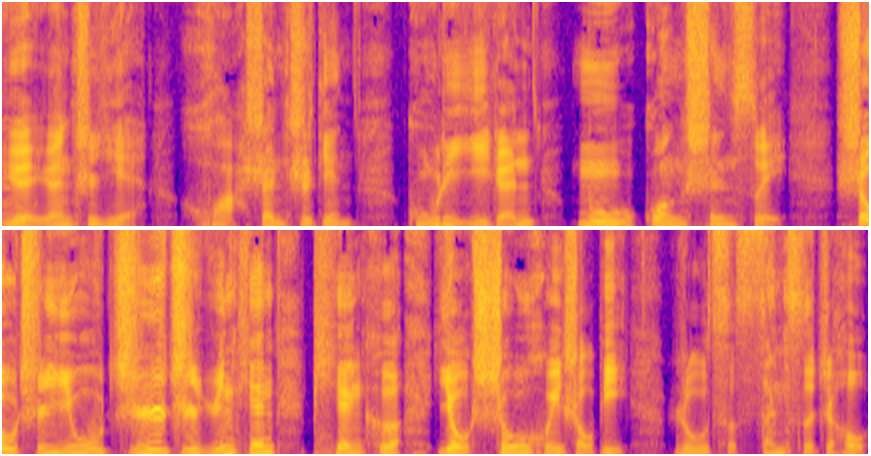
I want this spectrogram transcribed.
月圆之夜，华山之巅，孤立一人，目光深邃，手持一物直指云天，片刻又收回手臂，如此三次之后，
